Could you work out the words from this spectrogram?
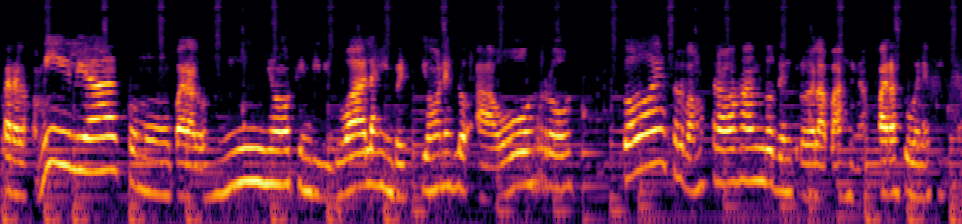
para la familia, como para los niños, individual, las inversiones, los ahorros, todo eso lo vamos trabajando dentro de la página para su beneficio.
